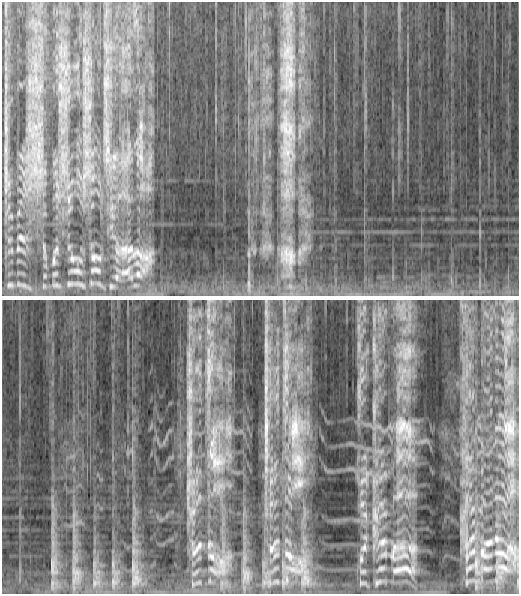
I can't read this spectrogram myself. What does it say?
这边什么时候烧起来了？陈总，陈总，快开门！开门啊！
